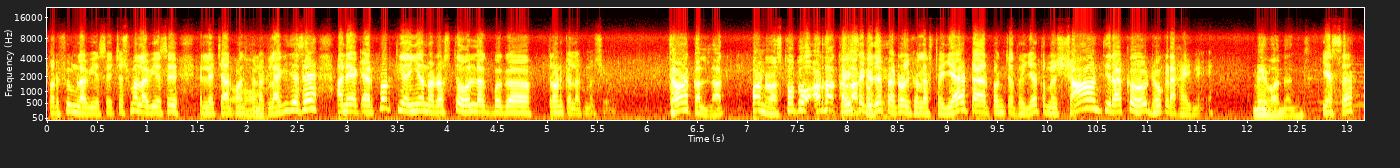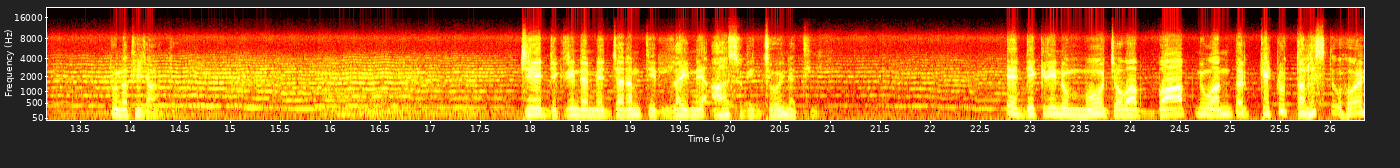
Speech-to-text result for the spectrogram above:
પરફ્યુમ લાવી હશે ચશ્મા લાવી હશે એટલે ચાર પાંચ કલાક લાગી જશે. અને એક એરપોર્ટથી અહીંયાનો રસ્તો લગભગ ત્રણ કલાકનો છે. ત્રણ કલાક? પણ રસ્તો તો અડધા કલાક શકે છે પેટ્રોલ ખલાસ થઈ ગયા ટાયર પંચર થઈ ગયા તમે શાંતિ રાખો ઢોકળા ખાઈને. મેવાનંદ. યસ સર તું નથી જાણતો. જે દીકરીને મેં જન્મથી લઈને આ સુધી જોઈ નથી. એ દીકરીનું મોં જવાબ બાપનું અંતર કેટલું તલસતું હોય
